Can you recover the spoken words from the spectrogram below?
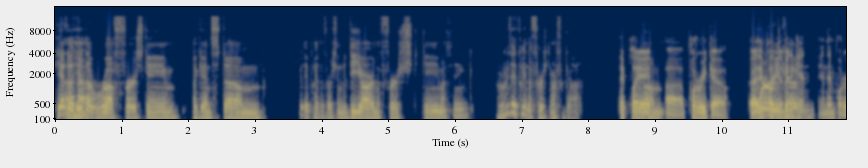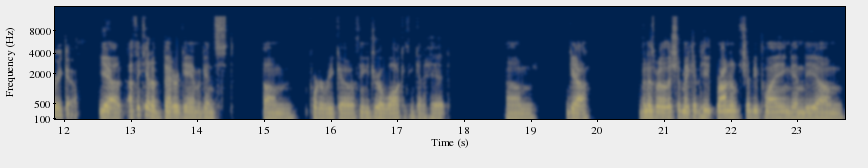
He had don't he had that rough first game against um who they played the first game? The DR in the first game, I think. Who did they play in the first game? I forgot. they played Um, uh Puerto Rico. Uh, they Puerto played Rico. Dominican and then Puerto Rico. Yeah, I think he had a better game against um Puerto Rico. I think he drew a walk. I think he got a hit. Um, yeah, Venezuela. They should make it. He Ronald should be playing in the um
